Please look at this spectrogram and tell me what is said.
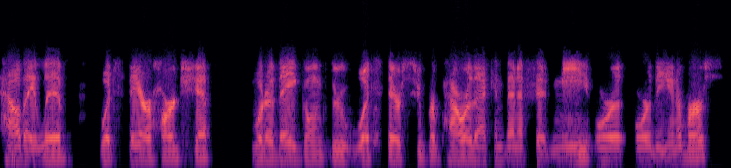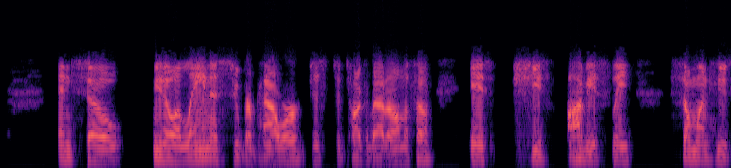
how they live, what's their hardship, what are they going through, what's their superpower that can benefit me or or the universe. And so, you know, Elena's superpower, just to talk about it on the phone, is she's obviously someone who's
